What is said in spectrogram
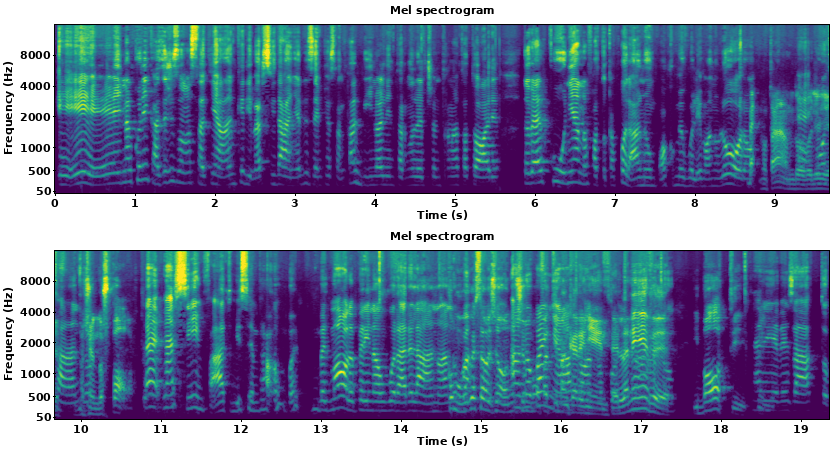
e in alcuni casi ci sono stati anche diversi danni, ad esempio a Sant'Albino all'interno del centro natatorio, dove alcuni hanno fatto capodanno un po' come volevano loro. Beh, nuotando, Eh, voglio dire, nuotando. facendo sport. Eh, ma sì, infatti, mi sembrava un bel, un bel modo per inaugurare l'anno. Comunque, questa non ci hanno siamo fatti mancare niente. La neve, i botti. La quindi- neve, esatto.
